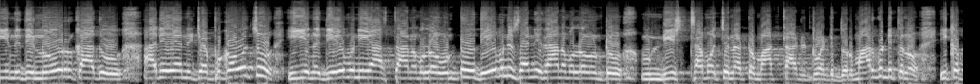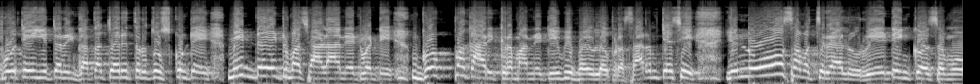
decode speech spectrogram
ఈయనది నోరు కాదు. అదే అని చెప్పుకోవచ్చు. ఈయన దేవుని ఆస్థానంలో ఉంటూ దేవుని సన్నిధానంలో ఉంటూ ఇష్టం వచ్చినట్టు మాట్లాడేటువంటి దుర్మార్గుడితను ఇకపోతే ఇతని గత చరిత్ర చూసుకుంటే మిడ్ నైట్ మసాలా అనేటువంటి గొప్ప కార్యక్రమాన్ని టీవీ ఫైవ్లో ప్రసారం చేసి ఎన్నో సంవత్సరాలు రేటింగ్ కోసము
